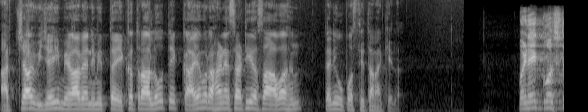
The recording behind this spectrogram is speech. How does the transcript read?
आजच्या विजयी मेळाव्यानिमित्त एकत्र आलो ते कायम राहण्यासाठी असं आवाहन त्यांनी उपस्थितांना केलं. पण एक गोष्ट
